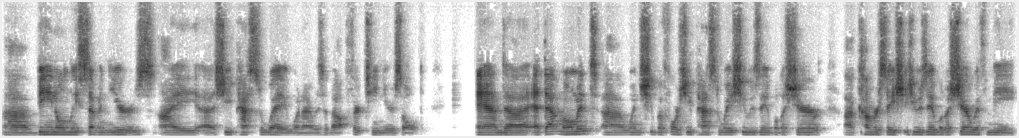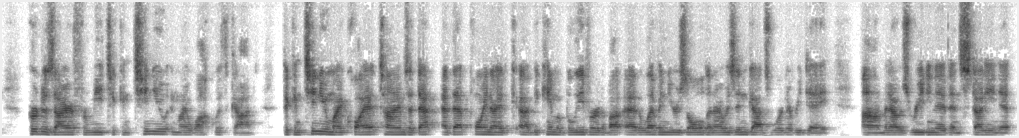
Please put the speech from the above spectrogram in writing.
uh, being only seven years, I uh, she passed away when I was about 13 years old. And uh, at that moment, uh, when she before she passed away, she was able to share a conversation. She was able to share with me her desire for me to continue in my walk with God, to continue my quiet times. At that at that point, I uh, became a believer at about at 11 years old, and I was in God's Word every day um, and I was reading it and studying it.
